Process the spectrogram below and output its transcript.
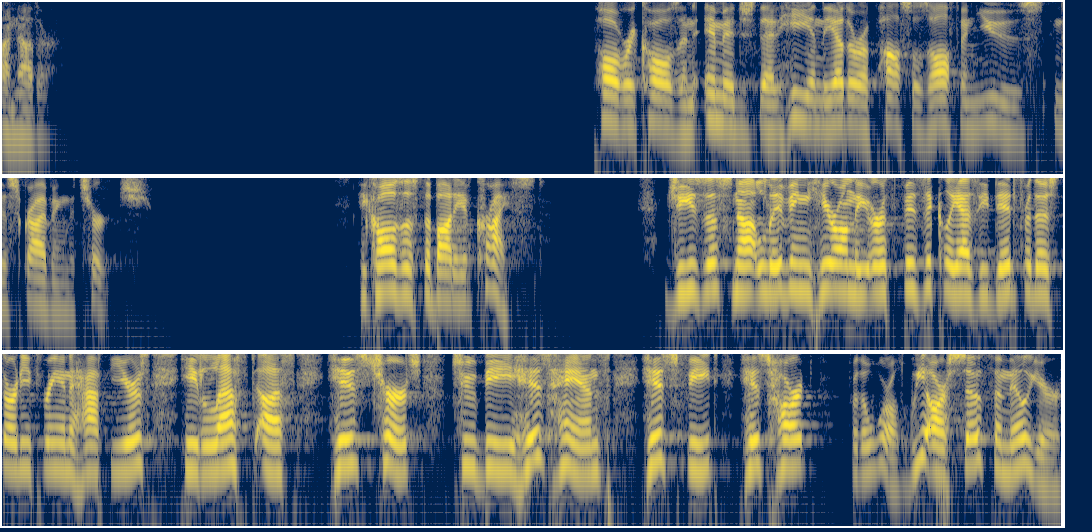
another. Paul recalls an image that he and the other apostles often use in describing the church. He calls us the body of Christ. Jesus, not living here on the earth physically as he did for those 33 and a half years, he left us, his church, to be his hands, his feet, his heart for the world. We are so familiar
